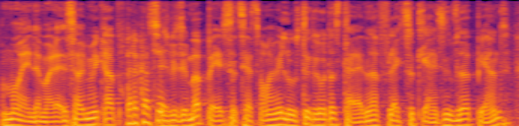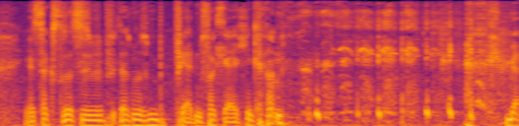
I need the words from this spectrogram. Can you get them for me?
Moment einmal, jetzt habe ich mir gerade. Das wird immer besser. Zuerst mache ich mich lustig darüber, dass Thailänder vielleicht so klein sind wie der Bernd. Jetzt sagst du, dass, es, dass man es mit Pferden vergleichen kann. Ja,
